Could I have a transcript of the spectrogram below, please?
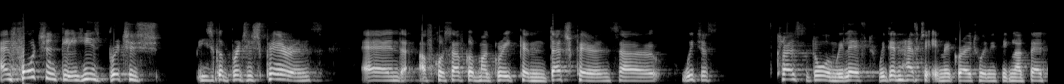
And fortunately, he's British he's got British parents, and of course I've got my Greek and Dutch parents. So we just closed the door and we left. We didn't have to immigrate or anything like that.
